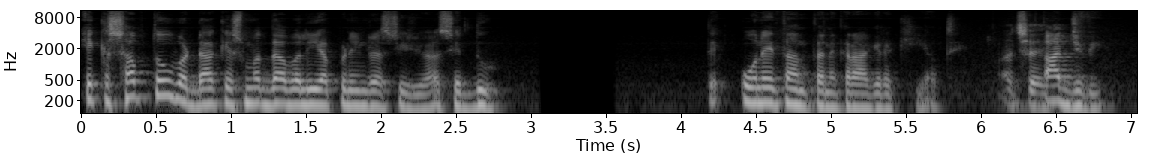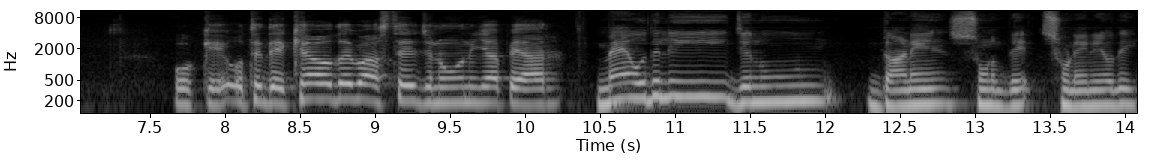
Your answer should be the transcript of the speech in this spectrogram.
ਇੱਕ ਸਭ ਤੋਂ ਵੱਡਾ ਕਿਸਮਤ ਦਾ ਬਲੀ ਆਪਣੀ ਇੰਡਸਟਰੀ ਜੋ ਹੈ ਸਿੱਧੂ। ਤੇ ਉਹਨੇ ਤਨ ਤਨ ਕਰਾ ਕੇ ਰੱਖੀ ਆ ਉੱਥੇ। ਅੱਛਾ ਜੀ। ਅੱਜ ਵੀ। ਓਕੇ ਉੱਥੇ ਦੇਖਿਆ ਉਹਦੇ ਵਾਸਤੇ ਜਨੂਨ ਜਾਂ ਪਿਆਰ? ਮੈਂ ਉਹਦੇ ਲਈ ਜਨੂਨ ਗਾਣੇ ਸੁਣਦੇ ਸੁਣੇ ਨੇ ਉਹਦੇ।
